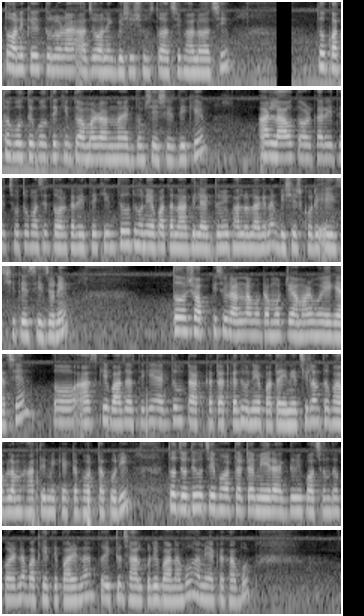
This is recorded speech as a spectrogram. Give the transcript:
তো অনেকের তুলনায় আজও অনেক বেশি সুস্থ আছি, ভালো আছি। তো কথা বলতে বলতে কিন্তু আমার রান্না একদম শেষের দিকে। আর লাউ তরকারিতে, ছোটো মাছের তরকারিতে কিন্তু ধনিয়া পাতা না দিলে একদমই ভালো লাগে না, বিশেষ করে এই শীতের সিজনে। তো সব কিছু রান্না মোটামুটি আমার হয়ে গেছে। তো আজকে বাজার থেকে একদম টাটকা টাটকা ধনিয়া পাতা এনেছিলাম, তো ভাবলাম হাতে মেখে একটা ভর্তা করি। তো যদি হচ্ছে এই ভর্তাটা মেয়েরা একদমই পছন্দ করে না বা খেতে পারে না, তো একটু ঝাল করে বানাবো, আমি একা খাব।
